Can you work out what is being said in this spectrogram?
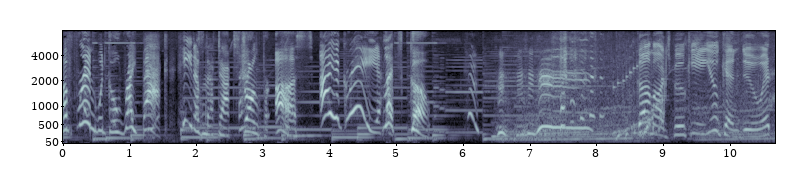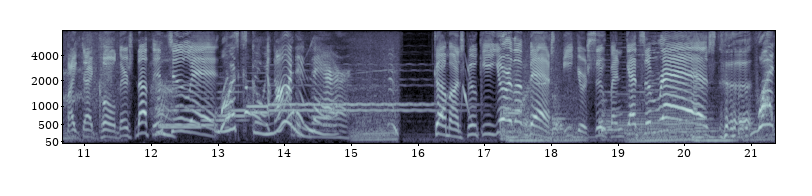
A friend would go right back. He doesn't have to act strong for us. I agree. Let's go. Come on, Spooky, you can do it. Fight that cold. There's nothing to it. What's going on in there? Come on, Spooky, you're the best. Eat your soup and get some rest. What?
